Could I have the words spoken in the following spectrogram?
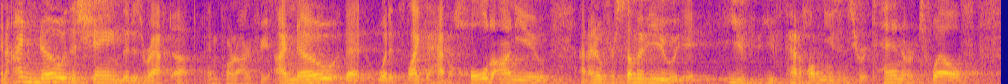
And I know the shame that is wrapped up in pornography. I know that what it's like to have a hold on you. And I know for some of you, it, you've, you've had a hold on you since you were 10 or 12.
